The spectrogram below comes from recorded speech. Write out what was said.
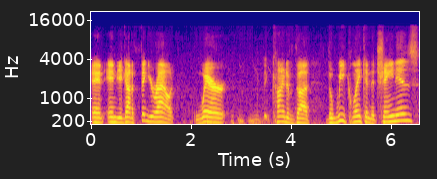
and and you got to figure out where kind of the the weak link in the chain is.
